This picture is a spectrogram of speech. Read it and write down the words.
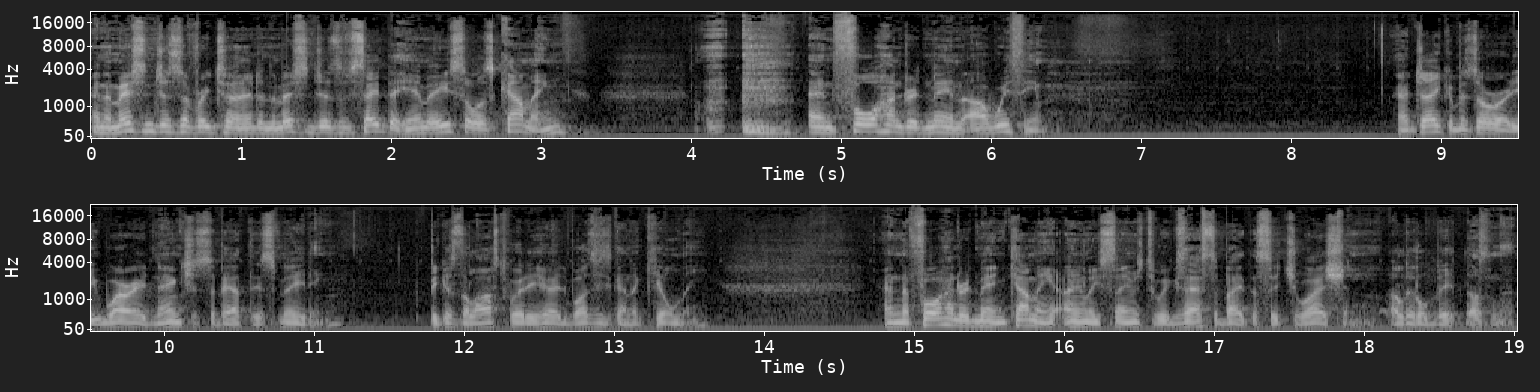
And the messengers have returned, and the messengers have said to him, Esau is coming, and 400 men are with him. Now, Jacob is already worried and anxious about this meeting because the last word he heard was, He's going to kill me. And the 400 men coming only seems to exacerbate the situation a little bit, doesn't it?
